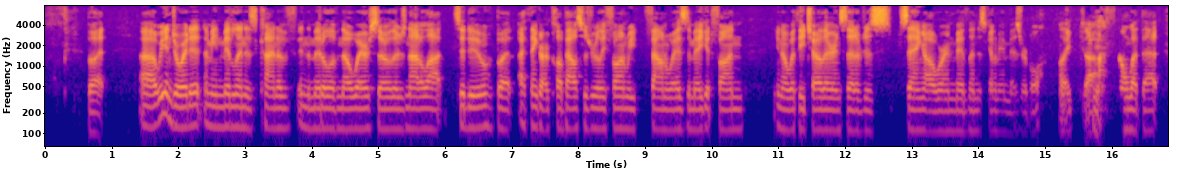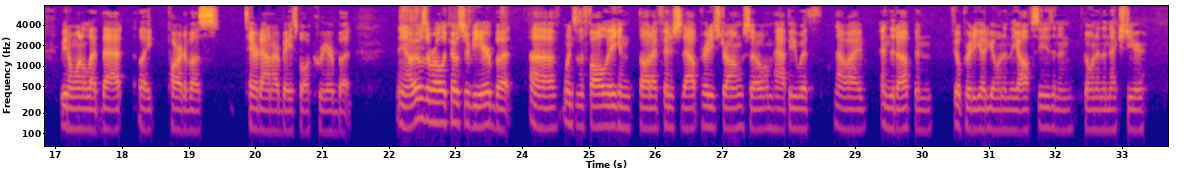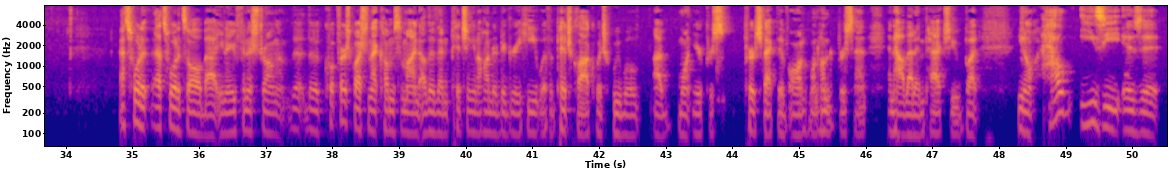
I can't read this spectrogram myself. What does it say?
But uh, we enjoyed it. I mean, Midland is kind of in the middle of nowhere, so there's not a lot to do. But I think our clubhouse was really fun. We found ways to make it fun, you know, with each other instead of just saying, "Oh, we're in Midland, it's going to be miserable." Like, uh, yeah. don't let that. We don't want to let that like part of us tear down our baseball career. But you know, it was a roller coaster of a year, but uh, went to the fall league and thought I finished it out pretty strong. So I'm happy with how I ended up and feel pretty good going in the off season and going in the next year. That's what it, that's what it's all about. You know, you finish strong. The the qu- first question that comes to mind, other than pitching in 100 degree heat with a pitch clock, which we will, I want your pers- perspective on 100 percent and how that impacts you. But you know, how easy is it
